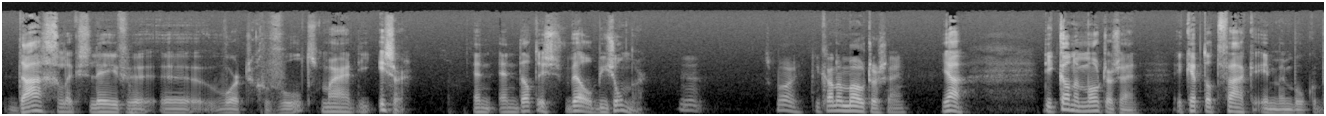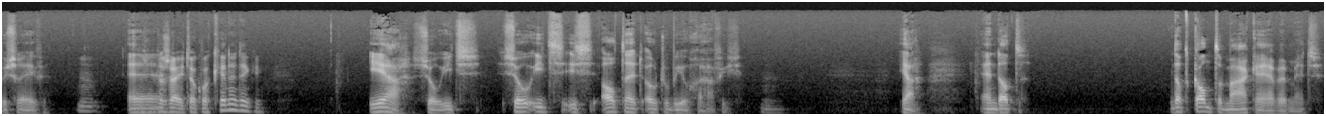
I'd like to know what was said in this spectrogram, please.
dagelijks leven uh, wordt gevoeld, maar die is er. En, en dat is wel bijzonder. Ja, dat is mooi. Die kan een motor zijn. Ja, die kan een motor zijn. Ik heb dat vaak in mijn boeken beschreven. Ja. Uh, Dan zou je het ook wel kennen, denk ik. Ja, zoiets. Zoiets is altijd autobiografisch. Ja, en dat, dat kan te maken hebben met,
